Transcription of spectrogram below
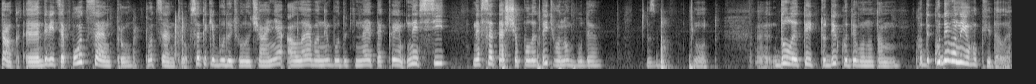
Так, е, дивіться, по центру, по центру все-таки будуть влучання, але вони будуть не таким. Не всі, не все те, що полетить, воно буде ну, от, е, долетить туди, куди воно там. Куди, куди вони його кидали? Е,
